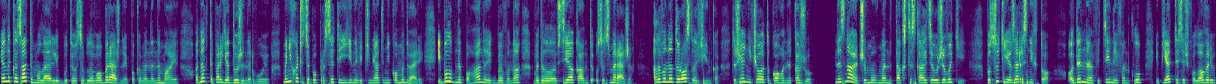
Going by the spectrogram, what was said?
Я не казатиму Лейлі бути особливо обережною, поки мене немає, однак тепер я дуже нервую. Мені хочеться попросити її не відчиняти нікому двері, і було б непогано, якби вона видалила всі акаунти у соцмережах. Але вона доросла жінка, тож я нічого такого не кажу. Не знаю, чому в мене так стискається у животі. По суті, я зараз ніхто. Один неофіційний фан-клуб і п'ять тисяч фоловерів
